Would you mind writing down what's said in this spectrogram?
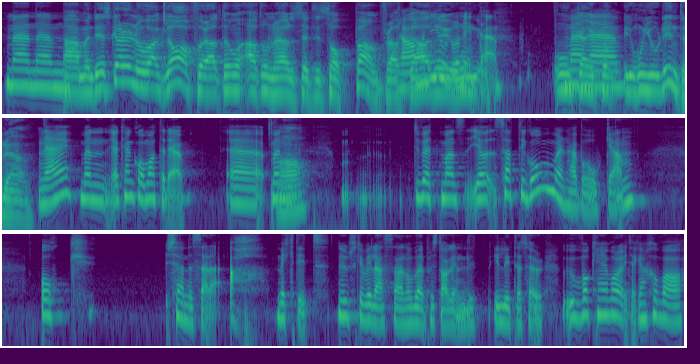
Men, ehm, ja, men det ska du nog vara glad för att hon, att hon höll sig till soppan. För att ja, det hade det gjorde hon inte. Hon, Men, ju eh, plocka, hon gjorde inte det. Nej, men jag kan komma till det. Eh, men Ja. Du vet, man, jag satte igång med den här boken och kände så här, ah, mäktigt. Nu ska vi läsa Nobelpristagaren i lit- i litteratur. Vad kan jag ha varit? Jag kanske var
